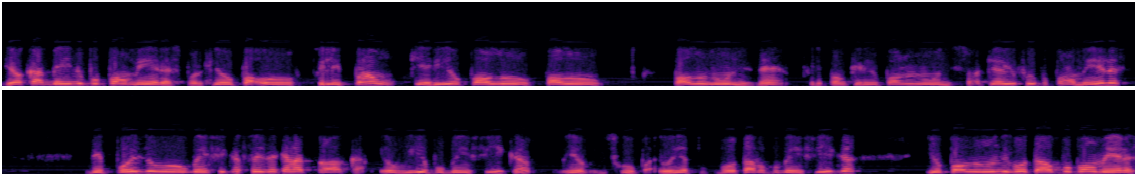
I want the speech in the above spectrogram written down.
eu acabei indo para o Palmeiras, porque o, o Filipão queria o Paulo, Paulo, Paulo Nunes, né? O Filipão queria o Paulo Nunes. Só que aí eu fui para o Palmeiras depois o Benfica fez aquela troca. Eu ia para o Benfica, eu, desculpa, eu ia, voltava para o Benfica e o Paulo Nunes voltava para o Palmeiras.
